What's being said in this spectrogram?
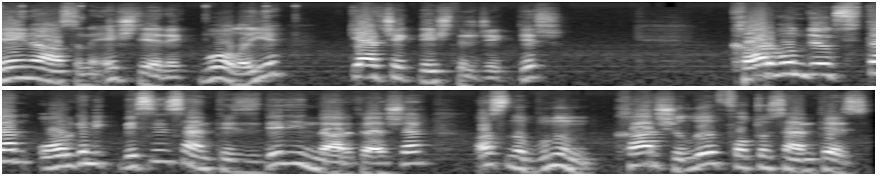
DNA'sını eşleyerek bu olayı gerçekleştirecektir. Karbondioksitten organik besin sentezi dediğinde arkadaşlar aslında bunun karşılığı fotosentez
